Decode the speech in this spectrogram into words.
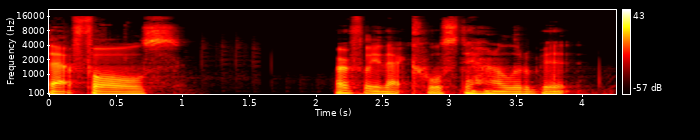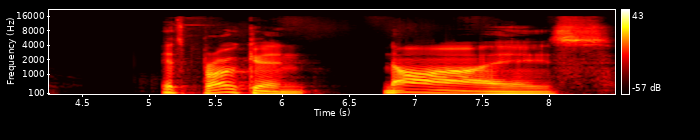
that falls. Hopefully that cools down a little bit. It's broken. Nice.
